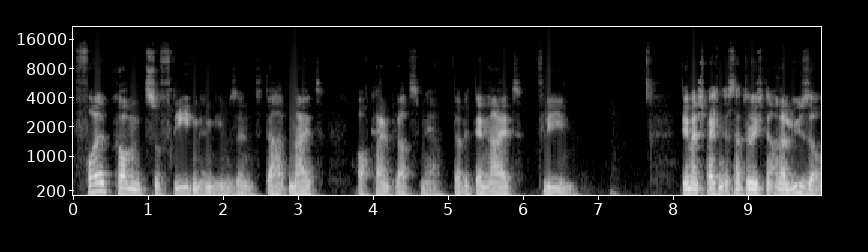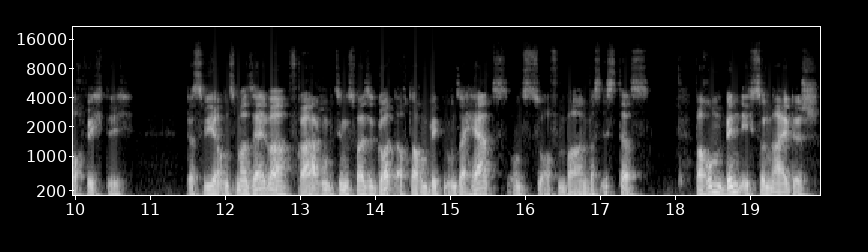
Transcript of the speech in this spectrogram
vollkommen zufrieden in ihm sind, da hat Neid auch keinen Platz mehr. Da wird der Neid fliehen. Dementsprechend ist natürlich eine Analyse auch wichtig, dass wir uns mal selber fragen, beziehungsweise Gott auch darum bitten, unser Herz uns zu offenbaren. Was ist das? Warum bin ich so neidisch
